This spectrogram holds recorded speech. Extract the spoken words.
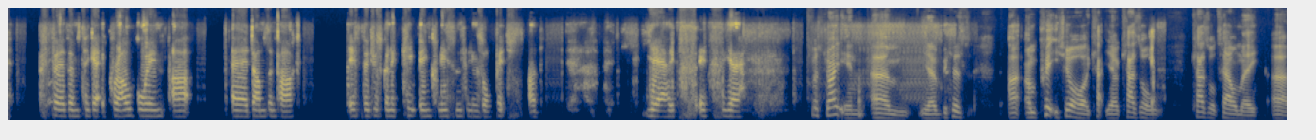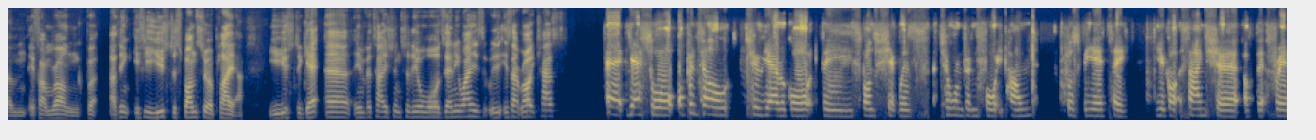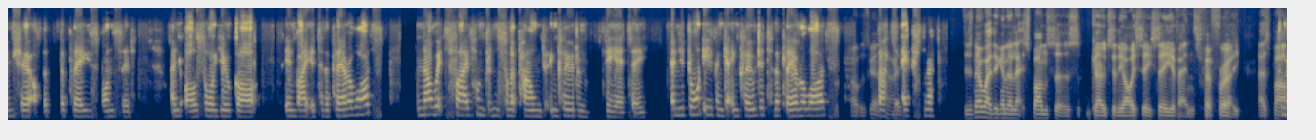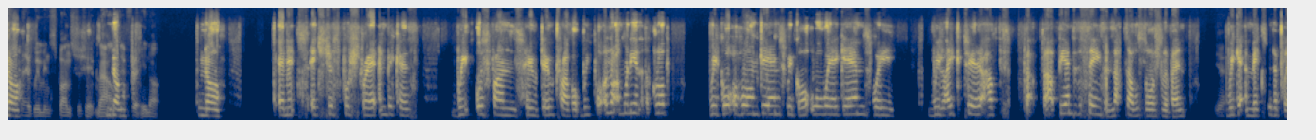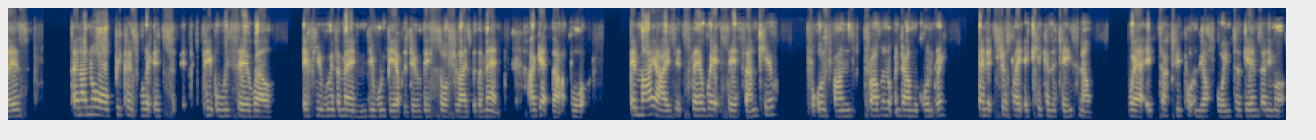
for them to get a crowd going at uh, Damson Park if they're just going to keep increasing things. It's, uh, yeah, it's, it's, yeah. Frustrating, um, you know, because I, am pretty sure, you know, Kaz will, Kaz will tell me, um, if I'm wrong, but I think if you used to sponsor a player, you used to get an uh, invitation to the awards anyways. Is that right, Kaz? Uh, yeah, so up until two year ago, the sponsorship was £240 plus VAT. You got a signed shirt of the frame shirt of the, the player you sponsored, and also you got invited to the player awards. Now it's 500 and something pound, including VAT, and you don't even get included to the player awards. That's say, extra. There's no way they're going to let sponsors go to the ICC events for free as part no. of their women's sponsorship now. No. Definitely not. No. And it's it's just frustrating because we us fans who do travel, we put a lot of money into the club. We go to home games, we go to away games, we we like to have at the end of the season, that's our social event. Yeah. We get a mix with the players. And I know because it's people would say, well, if you were the men, you wouldn't be able to do this, socialise with the men. I get that, but in my eyes, it's their way to say thank you for us fans travelling up and down the country. And it's just like a kick in the teeth now, where it's actually putting me off going to games anymore.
